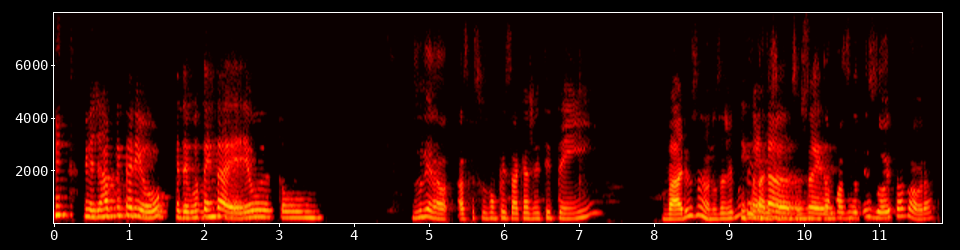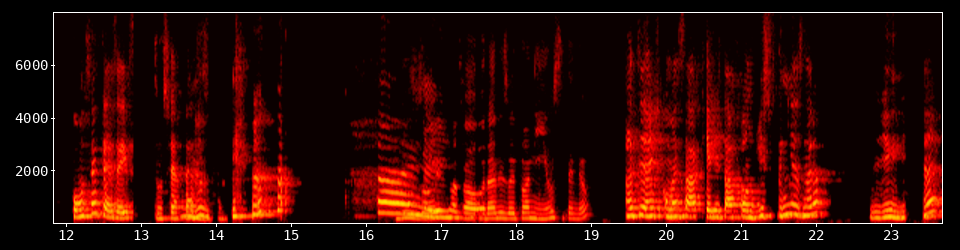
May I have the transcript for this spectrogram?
viajava pro interior. Quer dizer, você ainda é, eu tô Juliana, as pessoas vão pensar que a gente tem vários anos. A gente não tem vários anos. anos. A gente está é. fazendo 18 agora. Com certeza, é isso. Não tinha até dos... Ai, 18 gente. agora, 18 aninhos, entendeu? Antes da gente começar aqui, a gente estava falando de espinhas, né? De, né?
